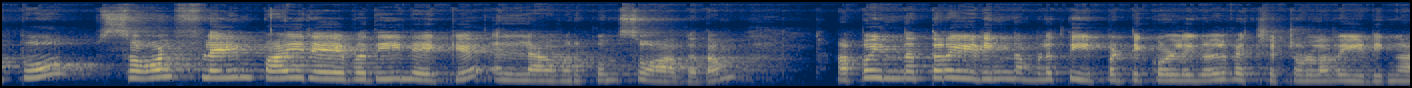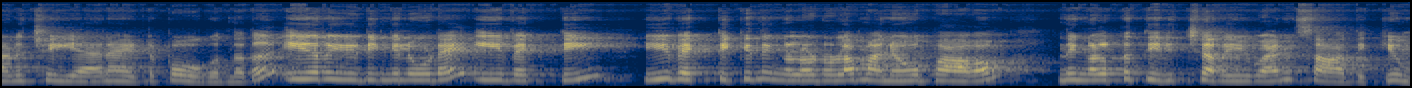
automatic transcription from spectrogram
അപ്പോൾ സോൾ ഫ്ലെയിം ബൈ രേവതിയിലേക്ക് എല്ലാവർക്കും സ്വാഗതം. അപ്പോൾ ഇന്നത്തെ റീഡിംഗ് നമ്മൾ തീപ്പട്ടിക്കൊള്ളികൾ വെച്ചിട്ടുള്ള റീഡിംഗ് ആണ് ചെയ്യാനായിട്ട് പോകുന്നത്. ഈ റീഡിങ്ങിലൂടെ ഈ വ്യക്തി ഈ വ്യക്തിക്ക് നിങ്ങളോടുള്ള മനോഭാവം നിങ്ങൾക്ക് തിരിച്ചറിയുവാൻ സാധിക്കും.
